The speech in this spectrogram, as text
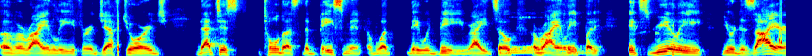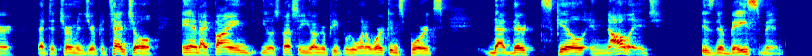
of a Ryan Leaf or a Jeff George. That just told us the basement of what they would be, right? So a mm. Ryan Leaf, but it's really your desire that determines your potential. And I find, you know, especially younger people who want to work in sports, that their skill and knowledge is their basement.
